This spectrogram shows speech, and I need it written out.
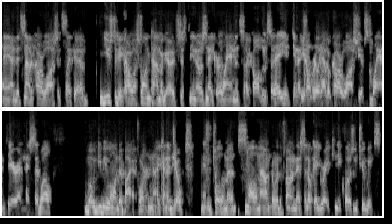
and it's not a car wash. It's like a used to be a car wash a long time ago. It's just you know it was an acre of land, and so I called them and said, hey, you, you know, you don't really have a car wash. You have some land here, and they said, well, what would you be willing to buy it for? And I kind of joked and told them a small amount over the phone, and they said, okay, great. Can you close in two weeks?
